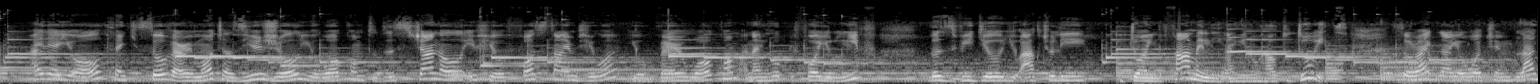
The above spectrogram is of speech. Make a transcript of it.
hi there you all. Thank you so very much. As usual you're welcome to this channel. If you're first time viewer you're very welcome and i hope before you leave this video you actually join the family and you know how to do it. So right now you're watching black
